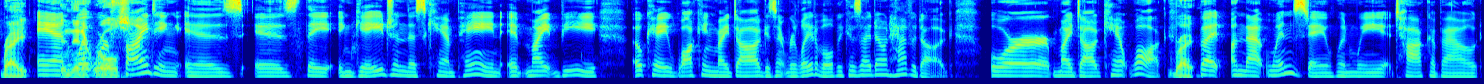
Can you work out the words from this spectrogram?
Right. And, then what we're finding is is they engage in this campaign. It might be okay, walking my dog isn't relatable because I don't have a dog, or my dog can't walk. Right. But on that Wednesday, when we talk about,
